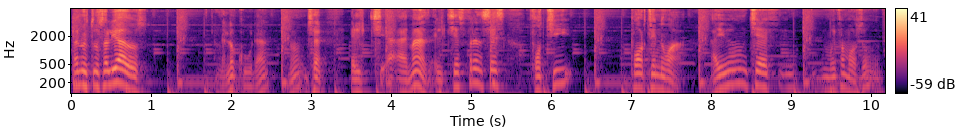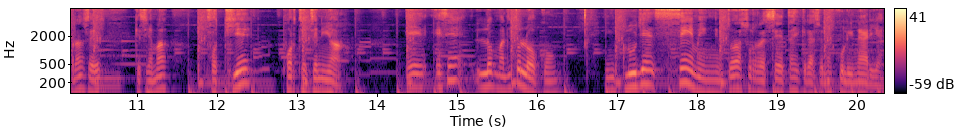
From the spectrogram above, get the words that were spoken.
a nuestros aliados una locura, ¿no? el, además, el chef francés Fauti Portenois Hay un chef muy famoso, francés, que se llama Fautier Portetenia. Eh, ese lo, maldito loco incluye semen en todas sus recetas y creaciones culinarias,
